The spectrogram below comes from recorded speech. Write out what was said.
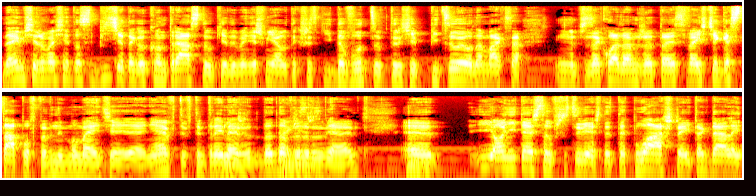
Wydaje mi się, że właśnie to zbicie tego kontrastu, kiedy będziesz miał tych wszystkich dowódców, którzy się picują na maksa. Mm, czy zakładam, że to jest wejście gestapo w pewnym momencie, nie? W, w tym trailerze. No, dobrze tak zrozumiałem. E, I oni też są wszyscy, wiesz, te, te płaszcze i tak dalej.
